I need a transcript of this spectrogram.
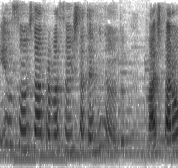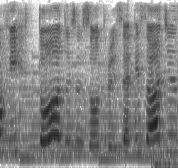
E o Sons da Aprovação está terminando, mas para ouvir todos os outros episódios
